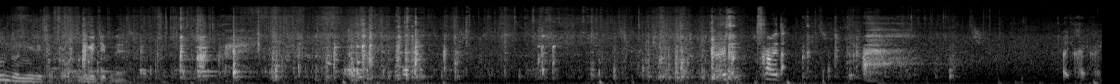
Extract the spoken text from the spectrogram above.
どんどん逃げちゃっ逃げていくね。よいしょ掴めた。はいはいはいはい。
